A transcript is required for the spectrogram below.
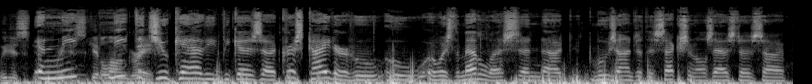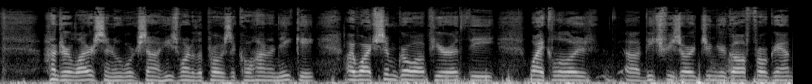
we just and we neat, just get along neat great. that you caddied because uh, Chris Kiter, who who was the medalist and uh, moves on to the sectionals, as does uh, Hunter Larson, who works on. He's one of the pros at Kohanaiki. I watched him grow up here at the Waikoloa uh, Beach Resort Junior Golf Program.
